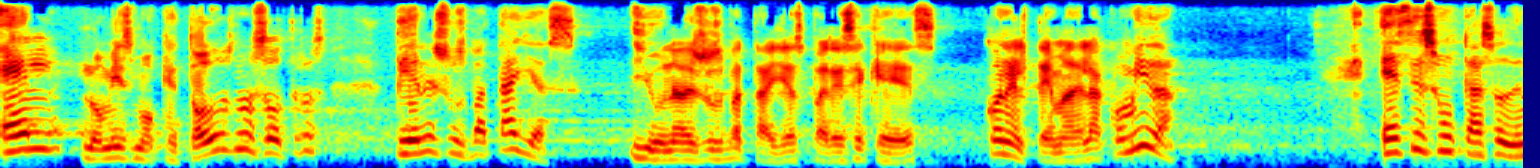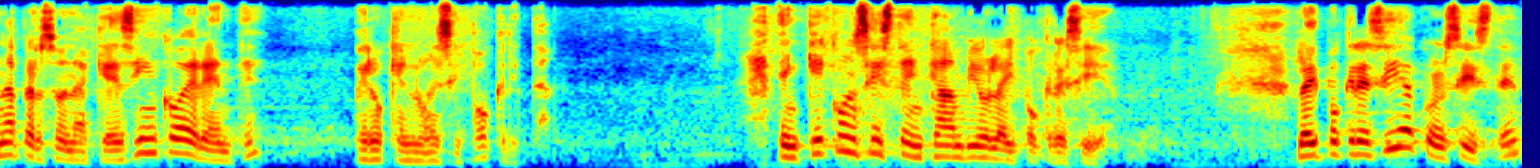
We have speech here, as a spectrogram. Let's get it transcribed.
Él, lo mismo que todos nosotros, tiene sus batallas y una de sus batallas parece que es con el tema de la comida. Ese es un caso de una persona que es incoherente, pero que no es hipócrita. ¿En qué consiste en cambio la hipocresía? La hipocresía consiste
